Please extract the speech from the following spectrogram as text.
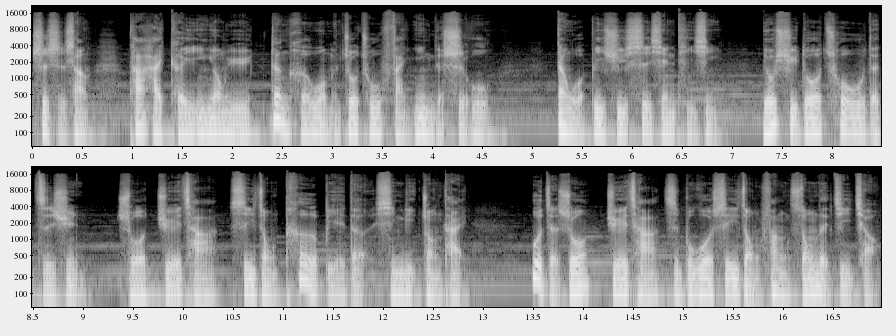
事实上，它还可以应用于任何我们做出反应的事物。但我必须事先提醒，有许多错误的资讯说觉察是一种特别的心理状态，或者说觉察只不过是一种放松的技巧。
